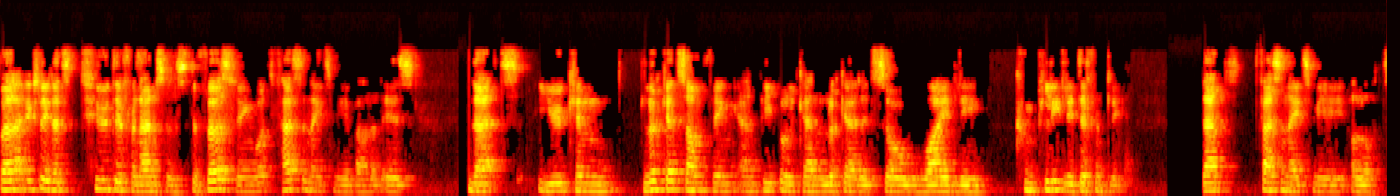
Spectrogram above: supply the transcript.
Well, actually, that's two different answers. The first thing, what fascinates me about it is that you can look at something and people can look at it so widely, completely differently. That fascinates me a lot.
